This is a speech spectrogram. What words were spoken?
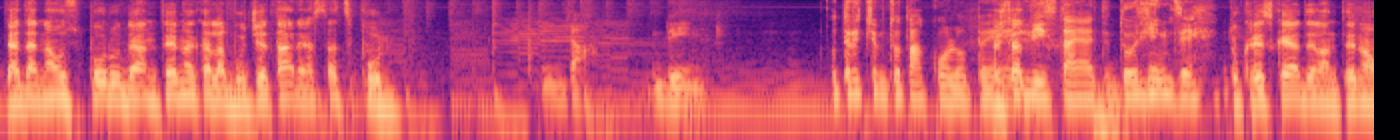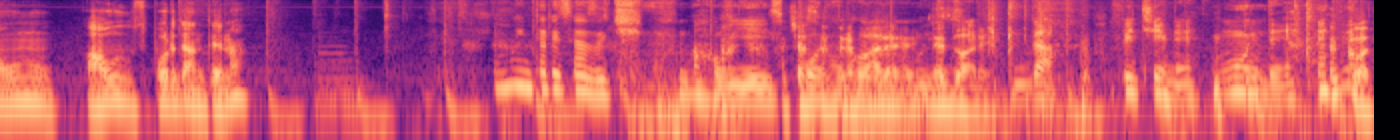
Da, dar n-au sporul de antenă ca la bugetare, asta îți spun. Da, bine. O trecem tot acolo pe Ăștia- lista aia de dorințe. Tu crezi că ea de la Antena 1 au spor de antenă? Nu mă interesează ce au ei spor Această întrebare acolo. ne doare. Da. Pe cine? Unde? Cot.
